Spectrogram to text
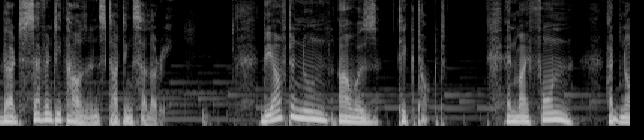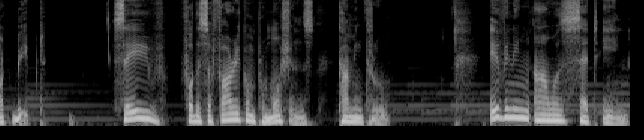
that 70,000 starting salary. The afternoon hours tick-tocked and my phone had not beeped, save for the Safaricom promotions coming through. Evening hours set in,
